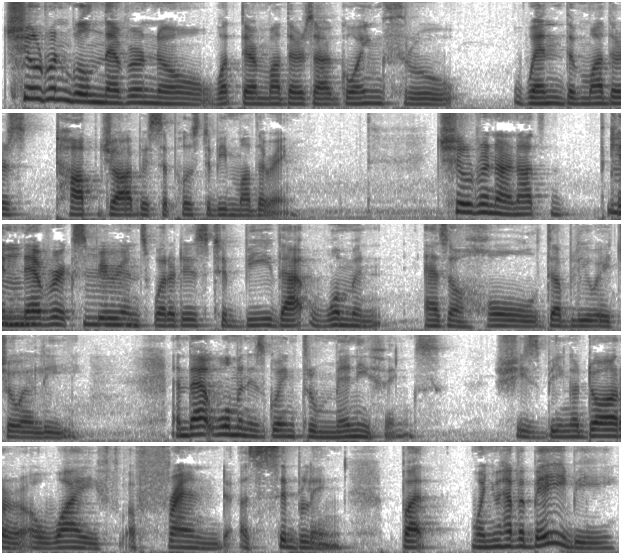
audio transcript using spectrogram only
Children will never know what their mothers are going through when the mother's top job is supposed to be mothering. Children are not can mm. never mm. experience what it is to be that woman as a whole w-h-o-l-e and that woman is going through many things she's being a daughter a wife a friend a sibling but when you have a baby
